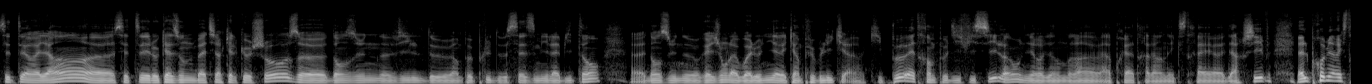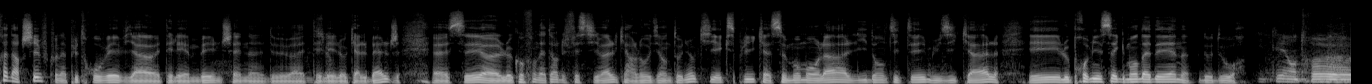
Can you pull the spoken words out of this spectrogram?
C'était rien, euh, c'était l'occasion de bâtir quelque chose euh, dans une ville de un peu plus de 16 000 habitants, euh, dans une région, la Wallonie, avec un public euh, qui peut être un peu difficile. hein, on y reviendra après à travers un extrait euh, d'archives. Là, le premier extrait d'archives qu'on a pu trouver via euh, TéléMB, une chaîne de euh, télé locale belge, euh, c'est euh, le cofondateur du festival, Carlo Di Antonio, qui explique à ce moment-là l'identité musicale et le premier segment d'ADN de Dour. C'était entre euh,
